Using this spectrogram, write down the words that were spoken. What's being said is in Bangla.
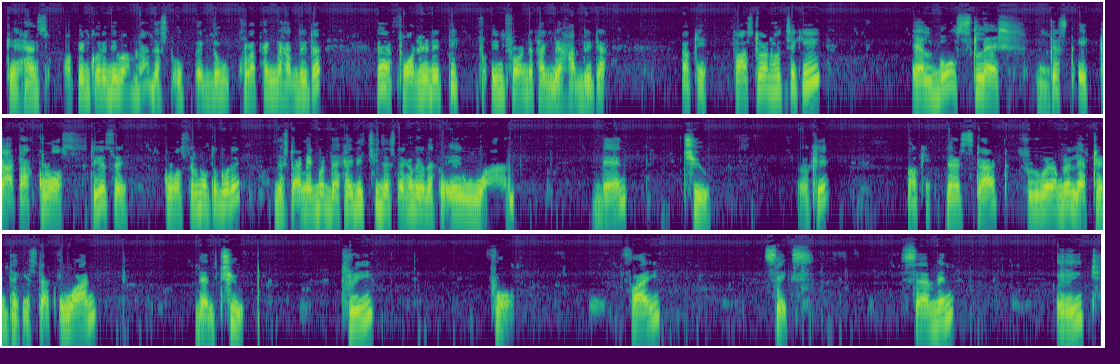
ওকে হ্যান্ডস ওপেন করে দিব আমরা জাস্ট একদম খোলা থাকবে হাত দুইটা। হ্যাঁ ফরহেডের ঠিক ইন ফ্রন্টে থাকবে হাত দুইটা। ওকে ফার্স্ট ওয়ান হচ্ছে কি? এলবো স্ল্যাশ জাস্ট এই কাটা ক্রস ঠিক আছে? ক্রসের মতো করে জাস্ট আমি একবার দেখাই দিচ্ছি জাস্ট এখান থেকে দেখো এই one then two okay okay that start শুরু করে আমরা লেফট হ্যান্ড থেকে। Start one then two three four five Six, seven, eight,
